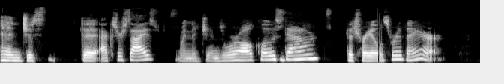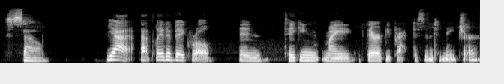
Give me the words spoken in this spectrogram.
And just the exercise when the gyms were all closed down, the trails were there. So yeah, that played a big role in taking my therapy practice into nature.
